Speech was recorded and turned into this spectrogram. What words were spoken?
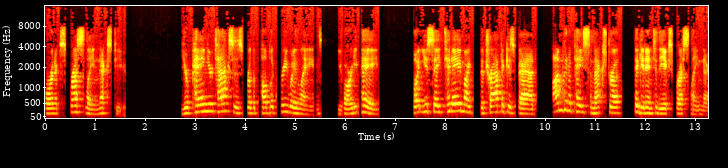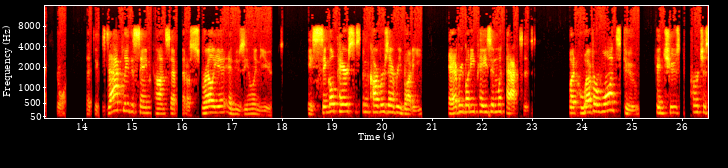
or an express lane next to you. You're paying your taxes for the public freeway lanes. You've already paid. But you say, today my, the traffic is bad. I'm going to pay some extra to get into the express lane next door. That's exactly the same concept that Australia and New Zealand use. A single payer system covers everybody. Everybody pays in with taxes. But whoever wants to can choose to purchase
